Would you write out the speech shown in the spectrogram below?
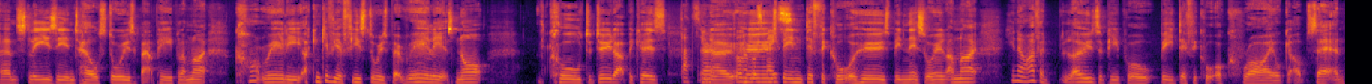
um, sleazy and tell stories about people. I'm like, can't really. I can give you a few stories, but really, it's not cool to do that because That's you know who's space. been difficult or who's been this or who- I'm like, you know, I've had loads of people be difficult or cry or get upset, and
